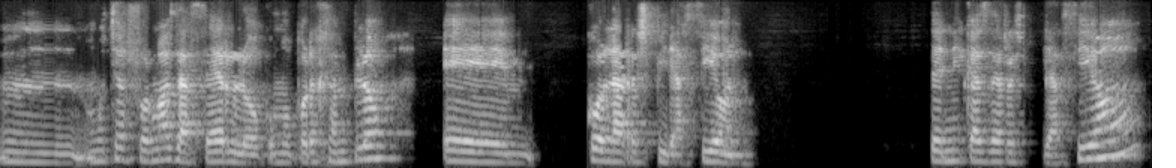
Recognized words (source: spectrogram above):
mm, muchas formas de hacerlo, como por ejemplo eh, con la respiración. Técnicas de respiración,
